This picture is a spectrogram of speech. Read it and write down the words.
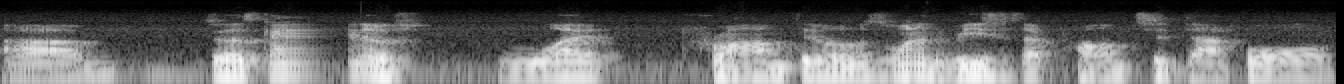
Um, so that's kind of what prompted it was one of the reasons that prompted that whole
